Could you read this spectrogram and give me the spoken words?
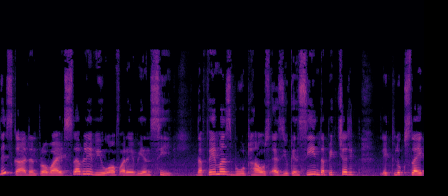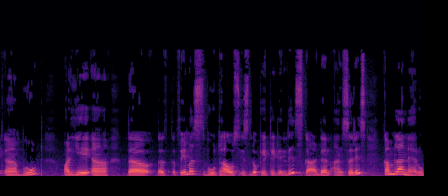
This garden provides lovely view of Arabian Sea. The famous boat house as you can see in the picture it, it looks like a boat or ye uh, the, the, the famous boat house is located in this garden. Answer is Kamla Nehru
